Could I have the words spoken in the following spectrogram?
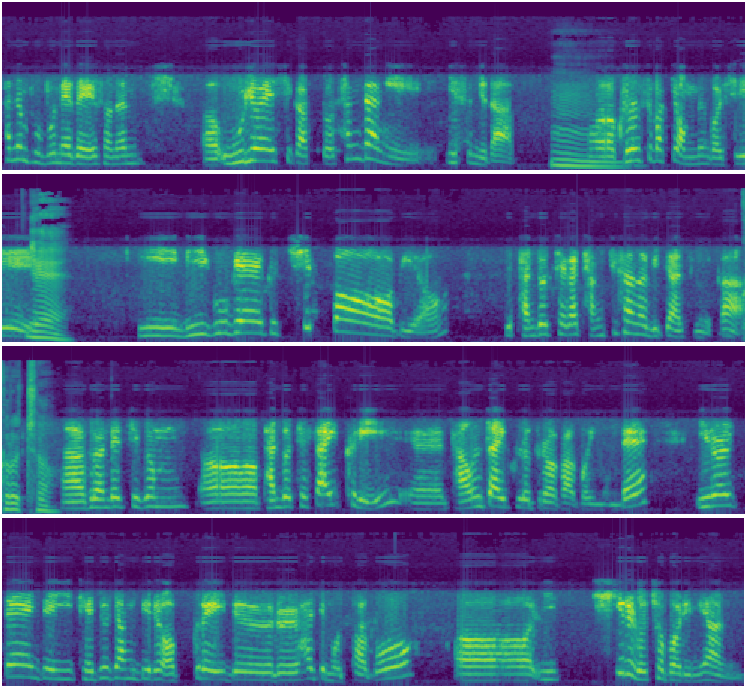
하는 부분에 대해서는 어, 우려의 시각도 상당히 있습니다. 음, 어, 그럴 수밖에 없는 것이 예. 이 미국의 그 칩법이요. 이 반도체가 장치 산업이지 않습니까? 그렇죠. 아, 그런데 지금 어 반도체 사이클이 에, 다운 사이클로 들어가고 있는데 이럴 때 이제 이 제조 장비를 업그레이드를 하지 못하고 어 이 시기를 놓쳐버리면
